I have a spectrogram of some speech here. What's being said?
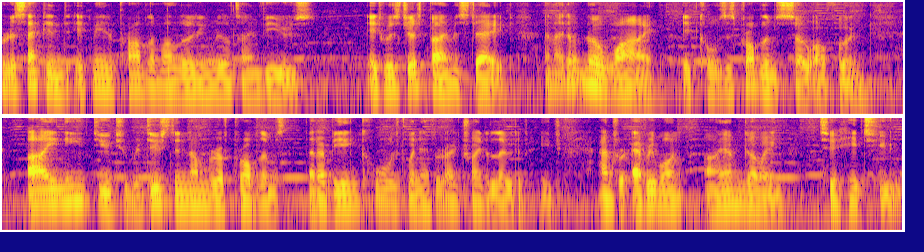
For a second, it made a problem while loading real-time views. It was just by mistake, and I don't know why it causes problems so often. I need you to reduce the number of problems that are being caused whenever I try to load a page, and for everyone I am going to hit you.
